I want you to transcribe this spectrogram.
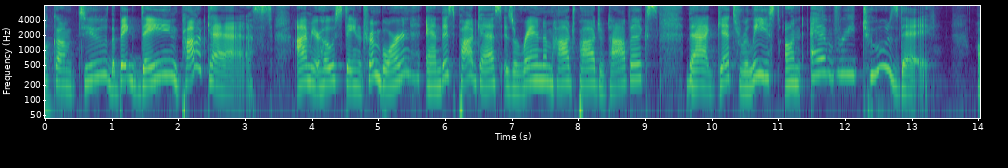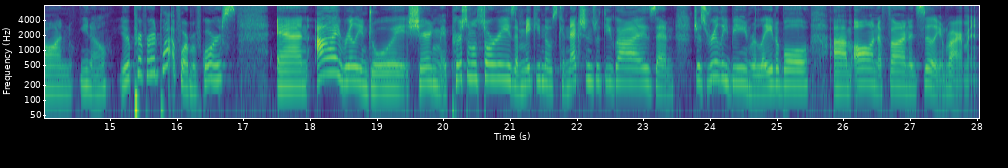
welcome to the Big Dane Podcast. I'm your host, Dana Trimborn, and this podcast is a random hodgepodge of topics that gets released on every Tuesday on, you know, your preferred platform, of course. And I really enjoy sharing my personal stories and making those connections with you guys and just really being relatable, um, all in a fun and silly environment.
